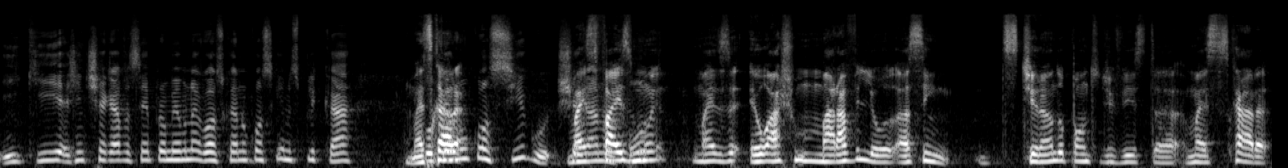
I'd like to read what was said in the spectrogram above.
e que a gente chegava sempre ao mesmo negócio, o cara não conseguia me explicar. Mas, cara, eu não consigo chegar Mas faz ponto- muito. Mas eu acho maravilhoso. Assim, tirando o ponto de vista. Mas, cara,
